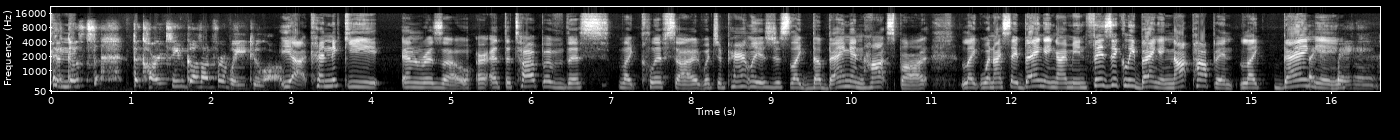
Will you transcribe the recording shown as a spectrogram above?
It goes, card scene goes on for way too long. yeah, Kenickie and Rizzo are at the top of this like cliffside, which apparently is just like the banging hot spot. Like when I say banging, I mean physically banging, not popping. Like Like banging. banging.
